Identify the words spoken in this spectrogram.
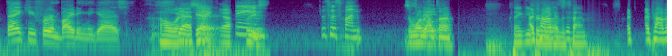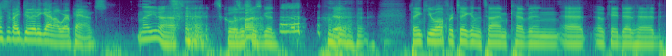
Thank you for inviting me, guys. Oh, Yes, Yeah. thank you. Same. Please, This was fun. it's a wonderful Yep. time. Thank you I for making the time. I, I promise if I do it again, I'll wear pants. No, you don't have to. Man. It's cool. It's this fine. was good. Yeah. Thank you all for taking the time, Kevin at OK Deadhead.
